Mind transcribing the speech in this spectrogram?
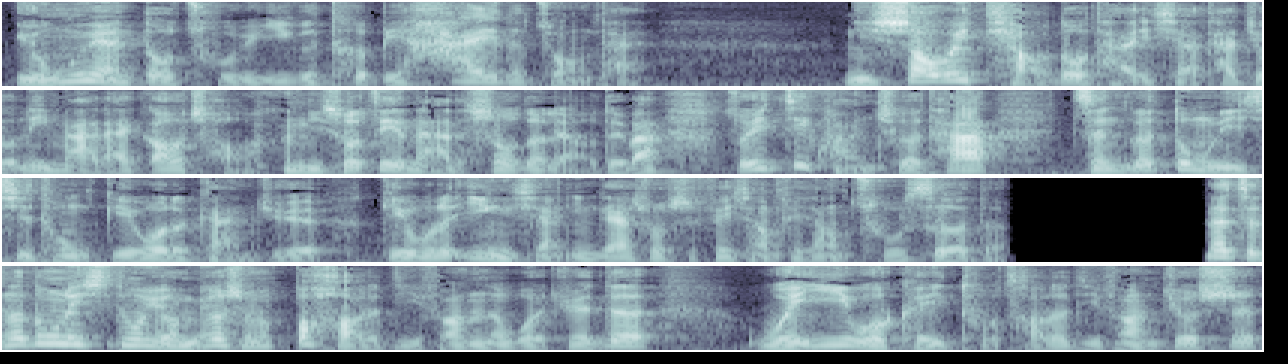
永远都处于一个特别嗨的状态。你稍微挑逗它一下，它就立马来高潮。你说这哪受得了，对吧？所以这款车它整个动力系统给我的感觉，给我的印象应该说是非常非常出色的。那整个动力系统有没有什么不好的地方呢？我觉得唯一我可以吐槽的地方就是。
